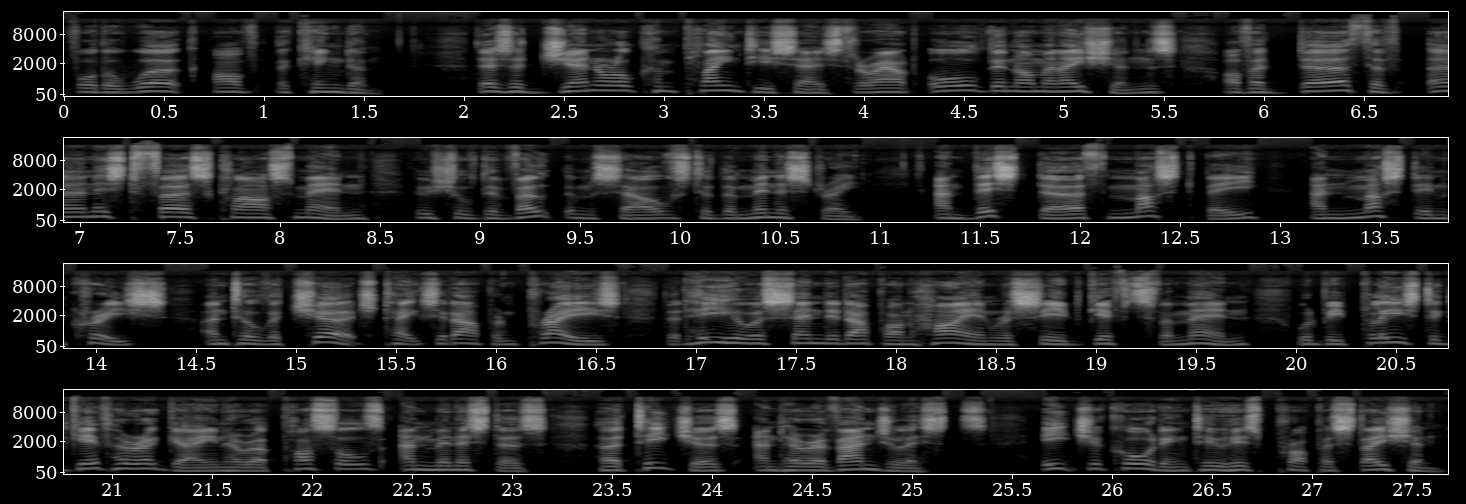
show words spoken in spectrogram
for the work of the kingdom. There's a general complaint, he says, throughout all denominations of a dearth of earnest first class men who shall devote themselves to the ministry. And this dearth must be and must increase until the church takes it up and prays that he who ascended up on high and received gifts for men would be pleased to give her again her apostles and ministers, her teachers and her evangelists, each according to his proper station.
